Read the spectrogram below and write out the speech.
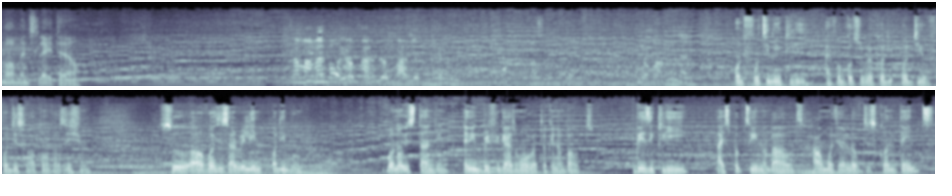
moments later. Unfortunately, I forgot to record the audio for this our conversation. So our voices are really inaudible. But notwithstanding, let me brief you guys on what we're talking about. Basically, I spoke to him about how much I love this content,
